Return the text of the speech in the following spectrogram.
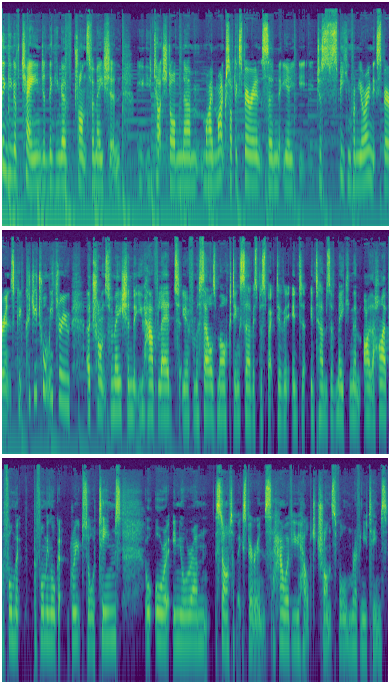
Thinking of change and thinking of transformation, you, you touched on um, my Microsoft experience and you know, just speaking from your own experience. Could, could, you talk me through a transformation that you have led, you know, from a sales, marketing, service perspective, in terms of making them either higher performing performing org- groups or teams, or, or in your um, startup experience? How have you helped transform revenue teams?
